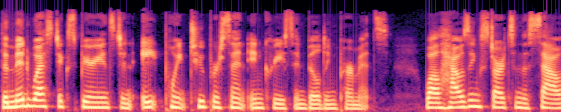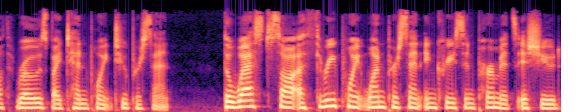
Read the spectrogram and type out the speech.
The Midwest experienced an 8.2% increase in building permits, while housing starts in the South rose by 10.2%. The West saw a 3.1% increase in permits issued,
